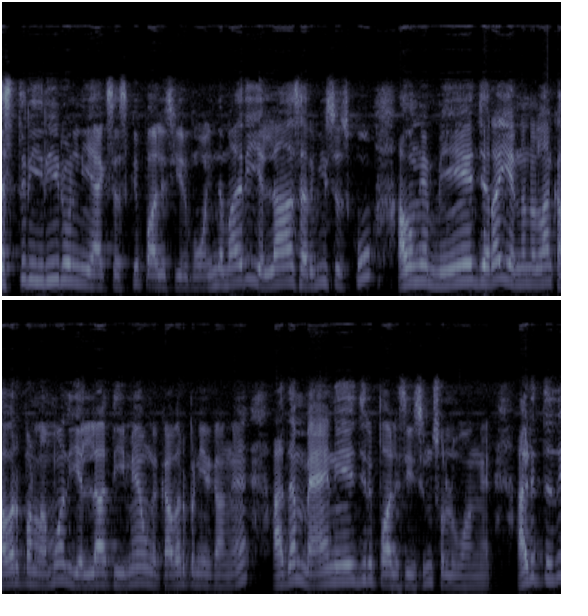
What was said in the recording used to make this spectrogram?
S three read only ஆக்சஸ்க்கு பாலிசி இருக்கும். இந்த மாதிரி எல்லா சர்வீசஸ்க்கும் அவங்க மேஜராக என்னென்னலாம் கவர் பண்ணலாமோ அது எல்லாத்தையுமே அவங்க கவர் பண்ணியிருக்காங்க. அதை மேனேஜர் பாலிசிஸ்ன்னு சொல்லுவாங்க. அடுத்தது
